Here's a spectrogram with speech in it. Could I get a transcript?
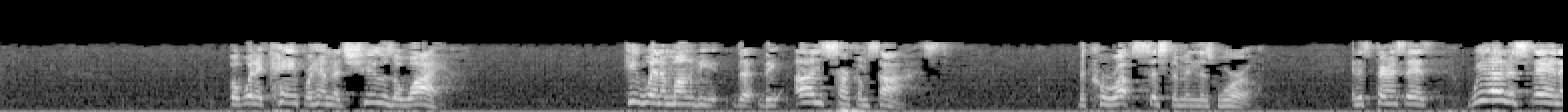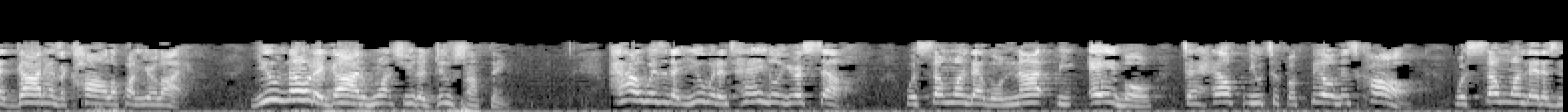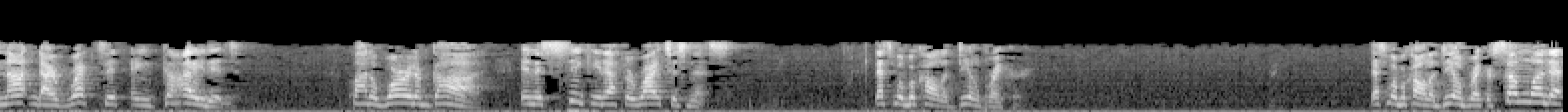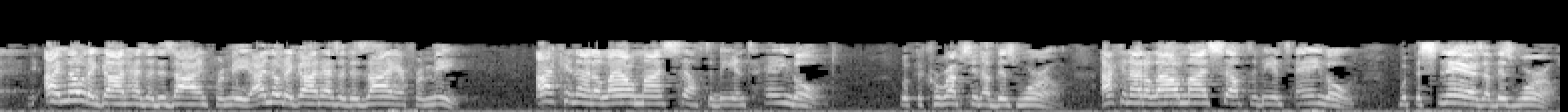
But when it came for him to choose a wife, he went among the, the, the uncircumcised, the corrupt system in this world. And his parent says, We understand that God has a call upon your life. You know that God wants you to do something. How is it that you would entangle yourself with someone that will not be able to help you to fulfill this call? with someone that is not directed and guided by the Word of God and is seeking after righteousness. That's what we call a deal breaker. That's what we call a deal breaker. Someone that I know that God has a design for me. I know that God has a desire for me. I cannot allow myself to be entangled with the corruption of this world. I cannot allow myself to be entangled with the snares of this world.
